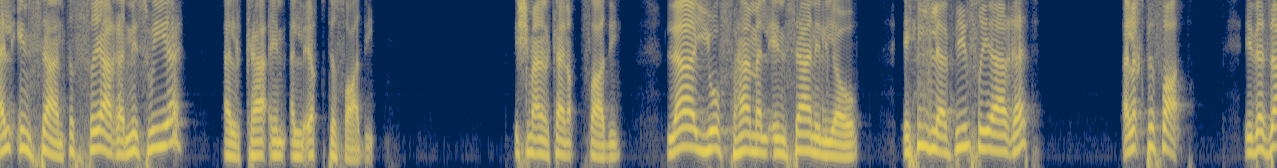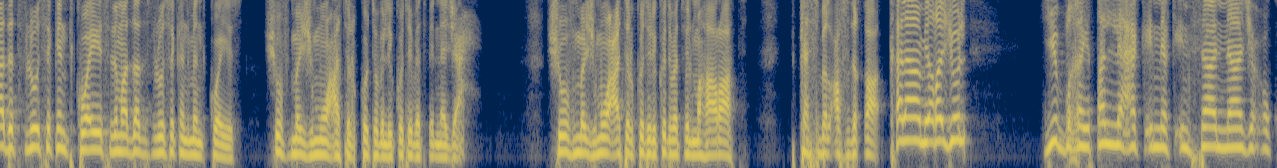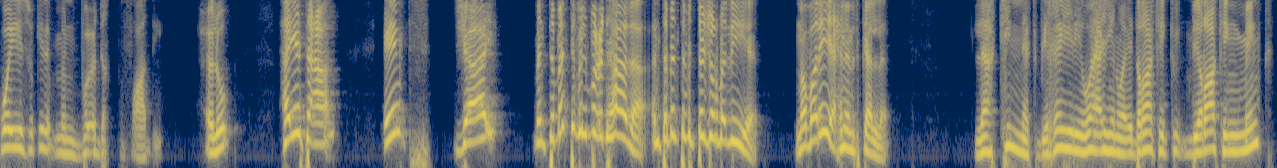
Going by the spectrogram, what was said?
الإنسان في الصياغة النسوية الكائن الاقتصادي. إيش معنى الكائن الاقتصادي؟ لا يفهم الإنسان اليوم إلا في صياغة الاقتصاد. إذا زادت فلوسك أنت كويس إذا ما زادت فلوسك أنت كويس. شوف مجموعة الكتب اللي كتبت في النجاح. شوف مجموعة الكتب اللي كتبت في المهارات. كسب الأصدقاء. كلام يا رجل. يبغى يطلعك إنك إنسان ناجح وكويس وكذا من بعد اقتصادي. حلو؟ هيا تعال. أنت جاي ما انت ما أنت في البعد هذا. انت ما أنت في التجربة ذي. نظرية إحنا نتكلم. لكنك بغير وعي وإدراك ادراك منك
